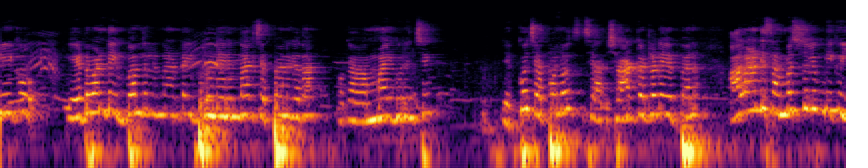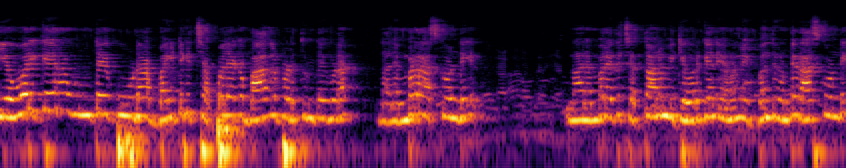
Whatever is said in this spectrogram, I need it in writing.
మీకు ఎటువంటి ఇబ్బందులు ఉన్నాయంటే ఇప్పుడు నేను ఇందాక చెప్పాను కదా ఒక అమ్మాయి గురించి. ఎక్కువ చెప్పను షార్ట్ కట్లోనే చెప్పాను. అలాంటి సమస్యలు మీకు ఎవరికైనా ఉంటే కూడా బయటికి చెప్పలేక బాధలు పడుతుంటే కూడా నా నెంబర్ రాసుకోండి. నా నెంబర్ అయితే చెప్తాను. మీకు ఎవరికైనా ఏమైనా ఇబ్బంది ఉంటే రాసుకోండి.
